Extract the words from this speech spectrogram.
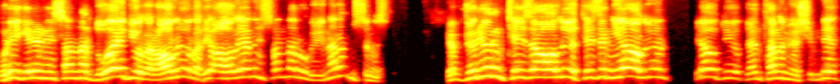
Buraya gelen insanlar dua ediyorlar, ağlıyorlar. Ya ağlayan insanlar oluyor. İnanır mısınız? Ya görüyorum teyze ağlıyor. Teyze niye ağlıyor? Ya diyor ben tanımıyor şimdi.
